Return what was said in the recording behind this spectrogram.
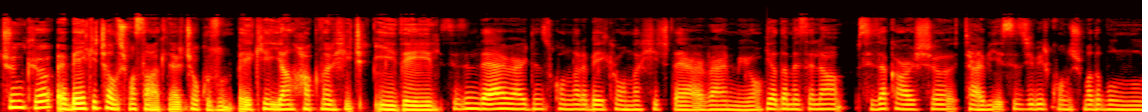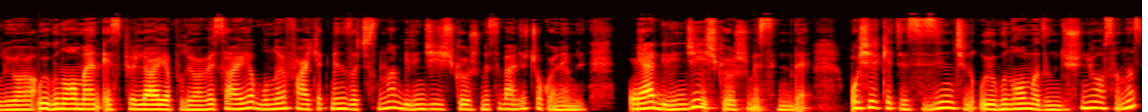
Çünkü e, belki çalışma saatleri çok uzun. Belki yan hakları hiç iyi değil. Sizin değer verdiğiniz konulara belki onlar hiç değer vermiyor. Ya da mesela size karşı terbiyesizce bir konuşmada bulunuluyor. Uygun olmayan espriler yapılıyor vesaire. Bunları fark etmeniz açısından birinci iş görüşmesi bence çok önemli. Eğer birinci iş görüşmesinde o şirketin sizin için uygun olmadığını düşünüyorsanız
